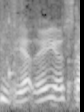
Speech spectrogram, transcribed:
yeah, there you go. Stop.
